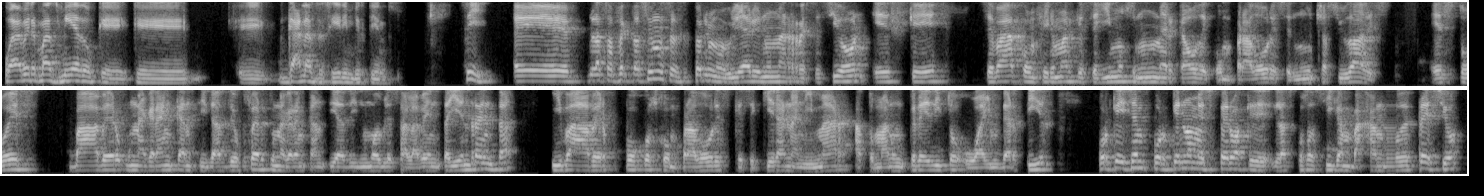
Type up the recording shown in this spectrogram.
puede haber más miedo que, que eh, ganas de seguir invirtiendo. Sí, eh, las afectaciones al sector inmobiliario en una recesión es que se va a confirmar que seguimos en un mercado de compradores en muchas ciudades. Esto es, va a haber una gran cantidad de oferta, una gran cantidad de inmuebles a la venta y en renta, y va a haber pocos compradores que se quieran animar a tomar un crédito o a invertir, porque dicen, ¿por qué no me espero a que las cosas sigan bajando de precio?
